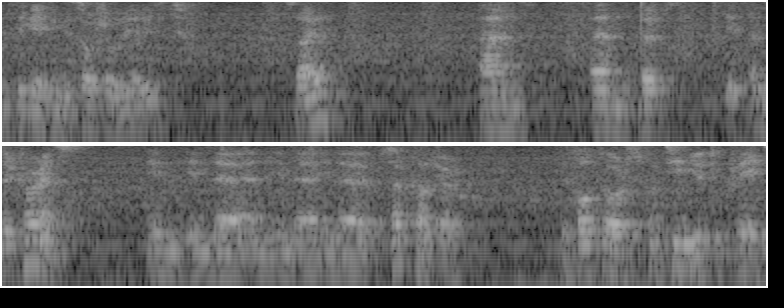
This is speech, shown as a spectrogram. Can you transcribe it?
instigating the social realist style and and that it, undercurrents in in the in, the in the subculture the folklores continue to create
